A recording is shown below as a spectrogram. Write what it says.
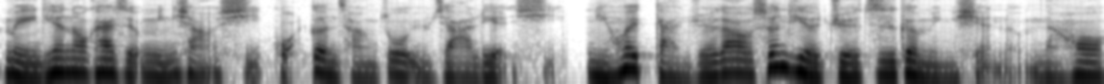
每天都开始有冥想的习惯，更常做瑜伽练习。你会感觉到身体的觉知更明显了，然后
